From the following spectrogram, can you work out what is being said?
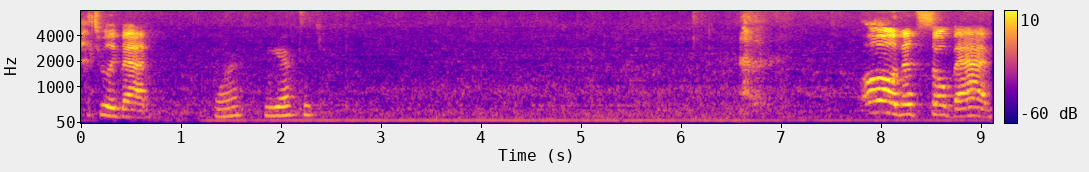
that's really bad. One. You have to. Oh, that's so bad.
